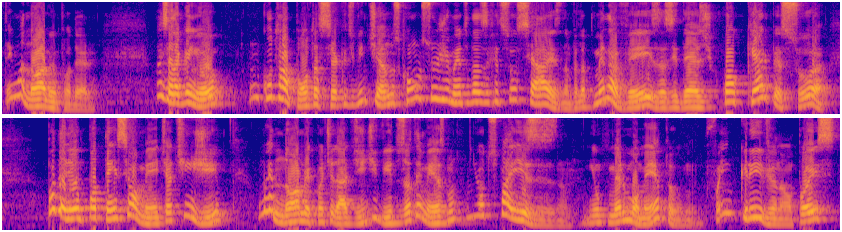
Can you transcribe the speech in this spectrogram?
tem um enorme poder. Mas ela ganhou um contraponto há cerca de 20 anos com o surgimento das redes sociais. Não. Pela primeira vez, as ideias de qualquer pessoa poderiam potencialmente atingir uma enorme quantidade de indivíduos, até mesmo em outros países. Não. Em um primeiro momento, foi incrível, não? pois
